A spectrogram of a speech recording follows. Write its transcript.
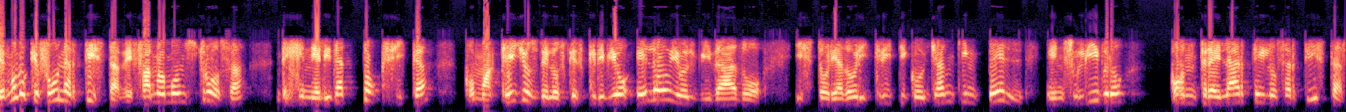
De modo que fue un artista de fama monstruosa, de genialidad tóxica, como aquellos de los que escribió el hoy olvidado historiador y crítico Jan Pell en su libro Contra el arte y los artistas,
